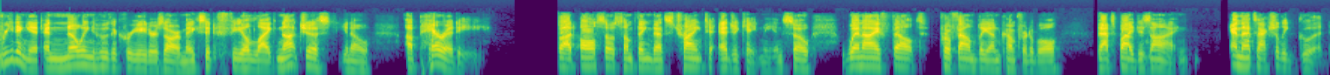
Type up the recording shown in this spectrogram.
reading it and knowing who the creators are makes it feel like not just you know a parody but also something that's trying to educate me. And so when i felt profoundly uncomfortable that's by design. And that's actually good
